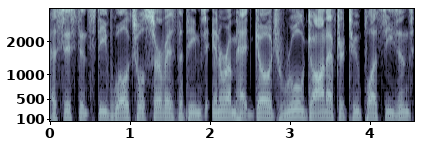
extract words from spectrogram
Assistant Steve Wilks will serve as the team's interim head coach. Rule gone after two plus seasons.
